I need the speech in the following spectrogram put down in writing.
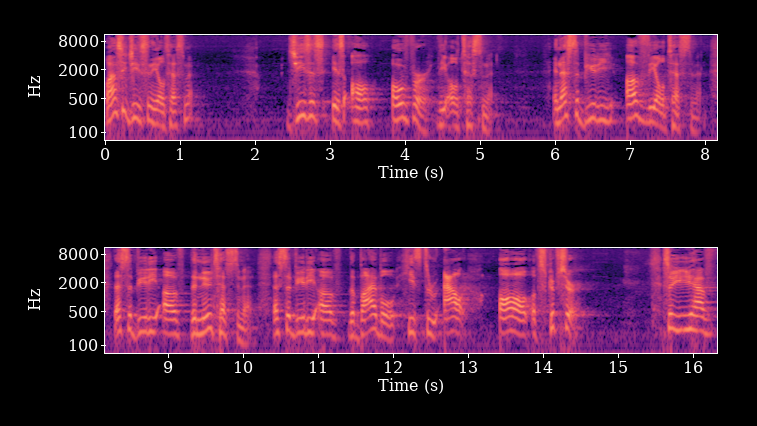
Well, I don't see Jesus in the Old Testament. Jesus is all over the Old Testament. And that's the beauty of the Old Testament. That's the beauty of the New Testament. That's the beauty of the Bible. He's throughout all of Scripture. So you have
